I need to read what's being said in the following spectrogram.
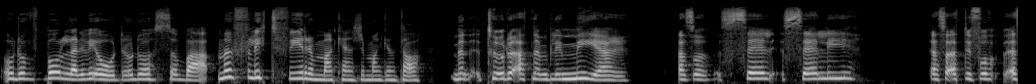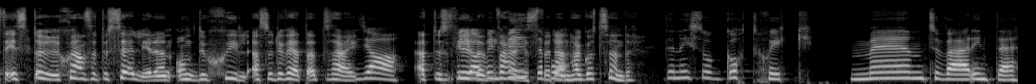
Och då bollade vi ord och då så bara, men flyttfirma kanske man kan ta. men tror du att den blir mer, alltså sälj, sälj Alltså att du får, alltså det är större chans att du säljer den om du skyller, alltså du vet att så här, Ja, att du skriver varför på- den har gått sönder. den är i så gott skick. Men tyvärr inte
